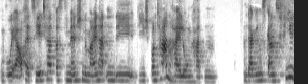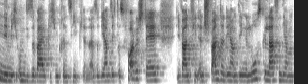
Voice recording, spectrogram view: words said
wo er auch erzählt hat, was die Menschen gemeint hatten, die die Spontanheilung hatten. Und da ging es ganz viel nämlich um diese weiblichen Prinzipien. Also die haben sich das vorgestellt, die waren viel entspannter, die haben Dinge losgelassen, die haben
